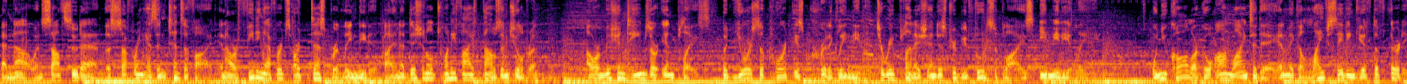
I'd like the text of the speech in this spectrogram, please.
And now in South Sudan, the suffering has intensified and our feeding efforts are desperately needed by an additional 25,000 children. Our mission teams are in place, but your support is critically needed to replenish and distribute food supplies immediately. When you call or go online today and make a life-saving gift of $30,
